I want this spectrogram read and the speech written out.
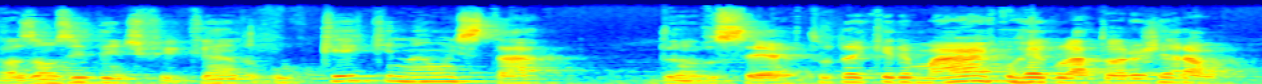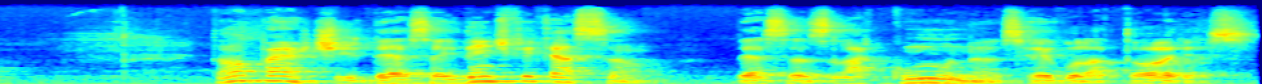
nós vamos identificando o que, que não está dando certo daquele marco regulatório geral. Então, a partir dessa identificação dessas lacunas regulatórias,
